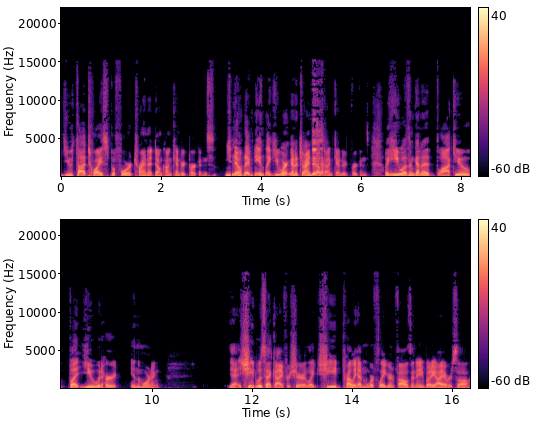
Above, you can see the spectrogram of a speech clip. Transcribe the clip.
you thought twice before trying to dunk on Kendrick Perkins. You know what I mean? Like you weren't going to try and dunk on Kendrick Perkins. Like he wasn't going to block you, but you would hurt in the morning. Yeah, Sheed was that guy for sure. Like Sheed probably had more flagrant fouls than anybody I ever saw.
